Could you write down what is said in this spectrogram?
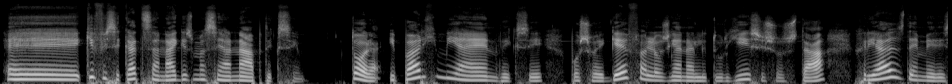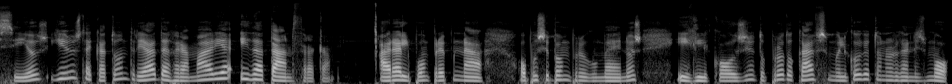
ε, και φυσικά τις ανάγκες μας σε ανάπτυξη. Τώρα, υπάρχει μία ένδειξη πως ο εγκέφαλος για να λειτουργήσει σωστά χρειάζεται ημερησίως γύρω στα 130 γραμμάρια υδατάνθρακα. Άρα λοιπόν πρέπει να, όπως είπαμε προηγουμένως, η γλυκόζη είναι το πρώτο καύσιμο υλικό για τον οργανισμό.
